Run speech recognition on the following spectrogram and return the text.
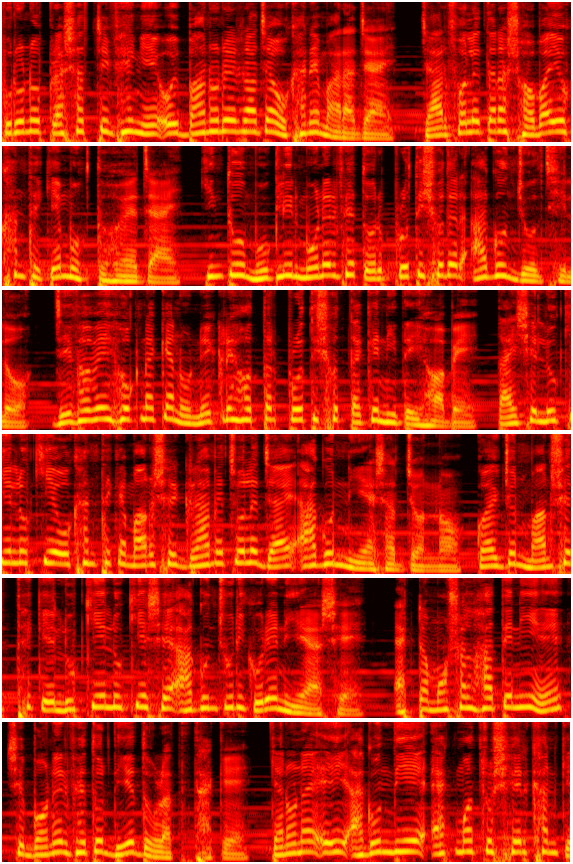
পুরনো প্রাসাদটি ভেঙে ওই বানরের রাজা ওখানে মারা যায়, যার ফলে তারা সবাই ওখান থেকে মুক্ত হয়ে যায়। কিন্তু মুগলির মনের ভেতর প্রতিশোধের আগুন জ্বলছিল। যেভাবেই হোক না কেন নেকড়ে হত্যার প্রতিশোধ তাকে নিতেই হবে। তাই সে লুকিয়ে লুকিয়ে ওখান থেকে মানুষের গ্রামে চলে যায় আগুন নিয়ে আসার জন্য। কয়েকজন মানুষের থেকে লুকিয়ে লুকিয়ে সে আগুন চুরি করে নিয়ে আসে। একটা মশাল হাতে নিয়ে সে বনের ভেতর দিয়ে দৌড়াতে থাকে। কেননা এই আগুন দিয়ে একমাত্র শের খানকে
